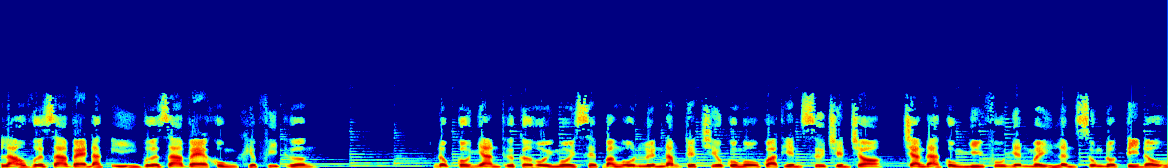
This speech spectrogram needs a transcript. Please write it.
Lão vừa ra vẻ đắc ý vừa ra vẻ khủng khiếp phi thường. Độc cô nhàn thừa cơ hội ngồi xếp bằng ôn luyện năm tuyệt chiêu của ngộ quả thiền sư truyền cho, chàng đã cùng nhị phu nhân mấy lần xung đột tỷ đấu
